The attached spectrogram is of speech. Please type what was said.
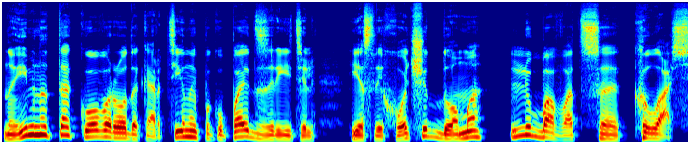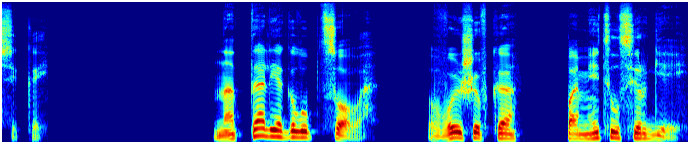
Но именно такого рода картины покупает зритель, если хочет дома любоваться классикой. Наталья Голубцова. Вышивка, пометил Сергей.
